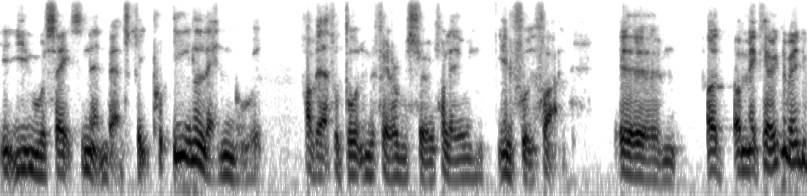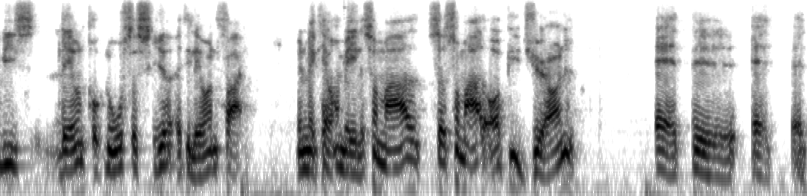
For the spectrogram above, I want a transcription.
i USA siden 2. verdenskrig på en eller anden måde har været forbundet med Federal Reserve for at lave en, en fodfejl. Øh, og, og man kan jo ikke nødvendigvis lave en prognose, der siger, at de laver en fejl. Men man kan jo have malet så meget, så, så meget op i et hjørne, at, øh, at, at,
